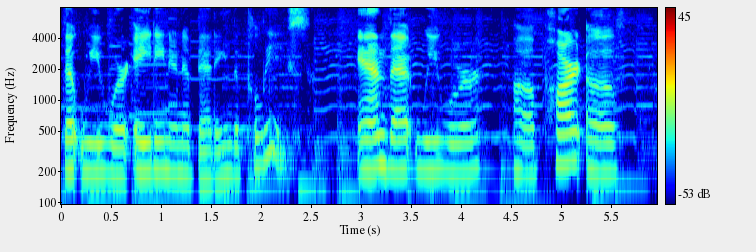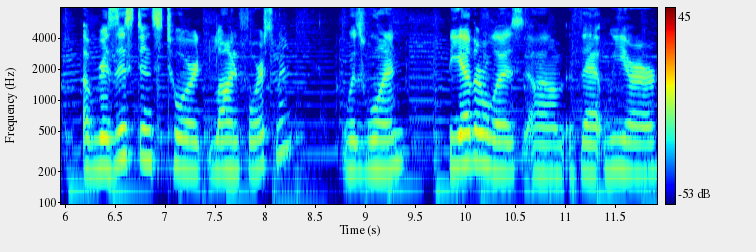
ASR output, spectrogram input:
that we were aiding and abetting the police and that we were uh, part of a resistance toward law enforcement was one. The other was um, that we are,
